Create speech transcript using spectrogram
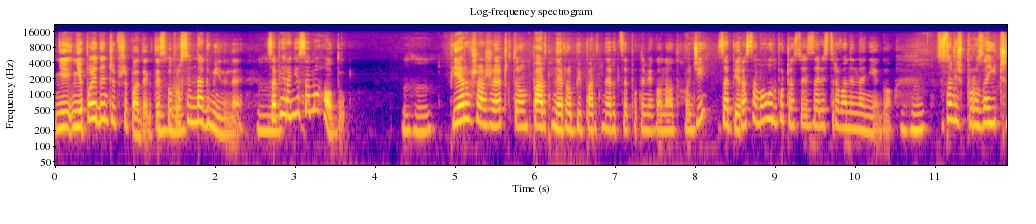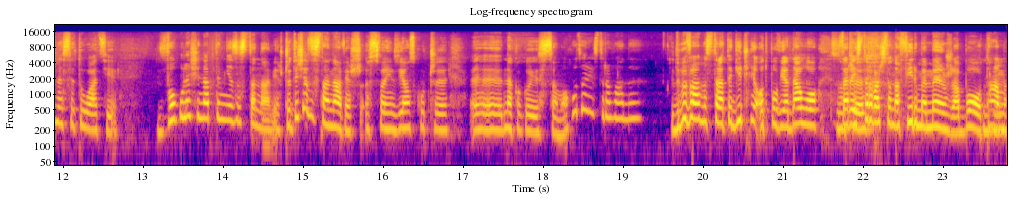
Nie, nie pojedynczy przypadek, to jest po prostu nagminne. Zabieranie samochodu. Pierwsza rzecz, którą partner robi partnerce po tym, jak ona odchodzi, zabiera samochód, bo często jest zarejestrowany na niego. Są, wiesz, prozaiczne sytuacje. W ogóle się nad tym nie zastanawiasz. Czy ty się zastanawiasz w swoim związku, czy e, na kogo jest samochód zarejestrowany? Gdyby Wam strategicznie odpowiadało zarejestrować to na firmę męża, bo tam,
